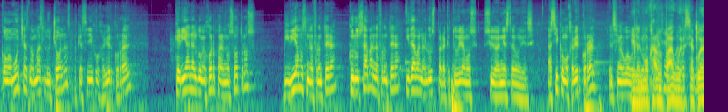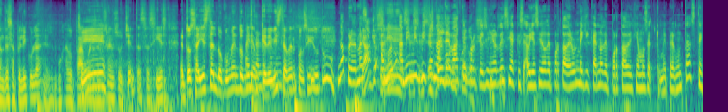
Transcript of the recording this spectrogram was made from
Como muchas mamás luchonas, porque así dijo Javier Corral, querían algo mejor para nosotros, vivíamos en la frontera, cruzaban la frontera y daban a luz para que tuviéramos ciudadanía estadounidense. Así como Javier Corral, el señor Huevo El también. mojado Power, huevo ¿se acuerdan de esa película? El mojado Power Sí. de los años 80, así es. Entonces ahí está el documento, Miriam, el que documento. debiste haber conseguido tú. No, pero además ¿Ya? yo- Sí, a mí, a mí sí, me invitan sí. ¿Es al debate porque el señor decía que había sido deportado, era un mexicano deportado, dijimos, tú me preguntaste.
